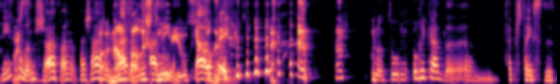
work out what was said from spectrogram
Sim, Força. falamos já, vai, vai já. Não, falas tu, eu fico ah, okay. Pronto, o, o Ricardo um, abstém-se de,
